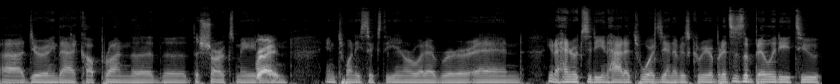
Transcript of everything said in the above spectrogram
uh, during that cup run the the the Sharks made right. in, in 2016 or whatever and you know Henrik Sedin had it towards the end of his career but it's this ability to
